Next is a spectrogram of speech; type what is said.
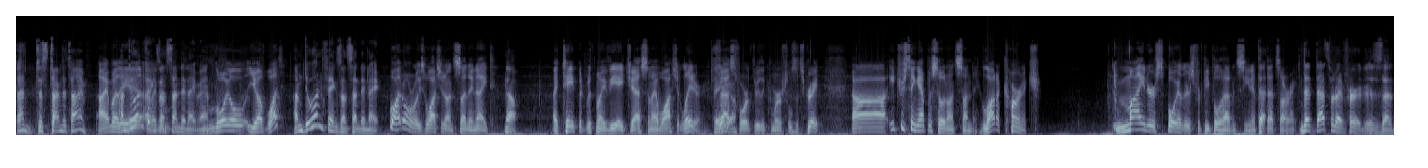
Uh, just time to time. I'm, a, I'm doing uh, things I'm on Sunday night, man. Loyal. You have what? I'm doing things on Sunday night. Well, I don't always watch it on Sunday night. No. I tape it with my VHS and I watch it later. There Fast forward through the commercials. It's great. Uh, interesting episode on Sunday. A lot of carnage minor spoilers for people who haven't seen it, but that, that's all right. That, that's what I've heard. Is that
